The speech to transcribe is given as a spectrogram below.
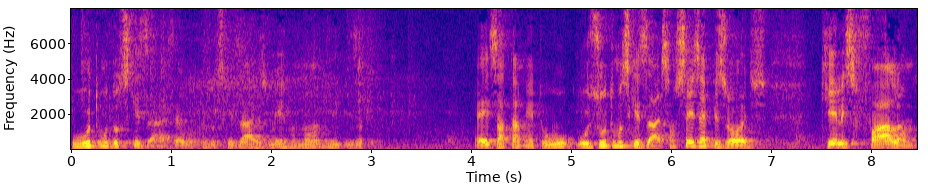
O Último dos Quizares. É o Último dos Quizares mesmo, nome. É exatamente, o, Os Últimos Quizares. São seis episódios que eles falam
